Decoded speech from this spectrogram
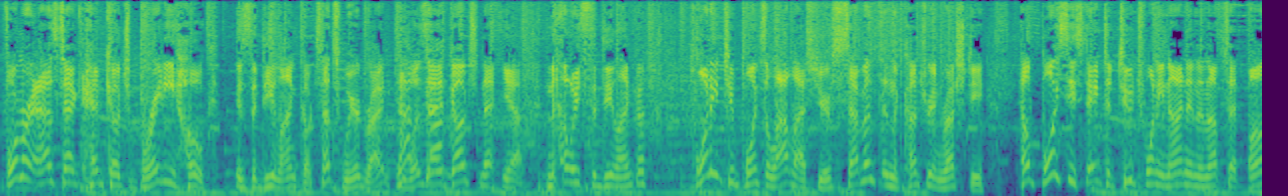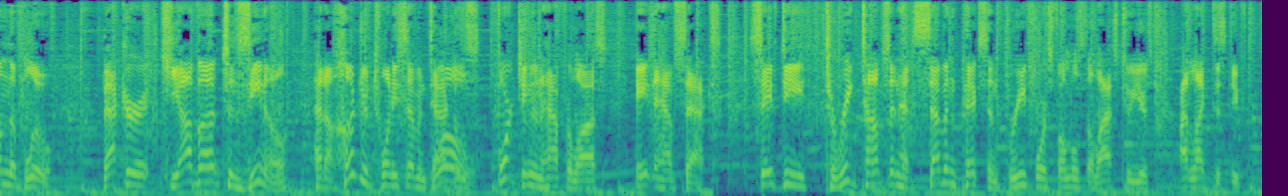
Former Aztec head coach Brady Hoke is the D line coach. That's weird, right? Not he was good. the head coach? Na- yeah. Now he's the D line coach. 22 points allowed last year, seventh in the country in rush D. Helped Boise State to 229 in an upset on the blue. Backer Kyahva Tezino had 127 tackles, 14 and a half for loss, eight and a half sacks. Safety Tariq Thompson had seven picks and three forced fumbles the last two years. I like this defense.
